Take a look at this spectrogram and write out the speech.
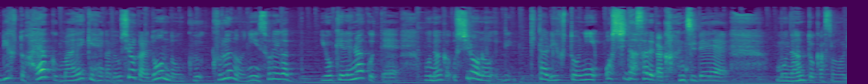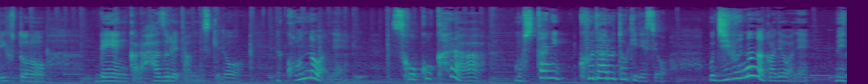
リフト早く前行けへんかった後ろからどんどん来るのにそれが避けれなくてもうなんか後ろの来たリフトに押し出された感じでもうなんとかそのリフトのレーンから外れたんですけど今度はねそこからもう下に下る時ですよ。もう自分の中ではねめっ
